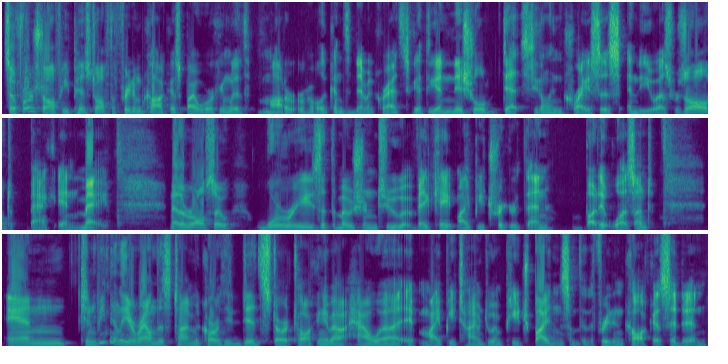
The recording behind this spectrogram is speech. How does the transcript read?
So, first off, he pissed off the Freedom Caucus by working with moderate Republicans and Democrats to get the initial debt ceiling crisis in the U.S. resolved back in May. Now, there were also worries that the motion to vacate might be triggered then, but it wasn't. And conveniently around this time, McCarthy did start talking about how uh, it might be time to impeach Biden, something the Freedom Caucus had been,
